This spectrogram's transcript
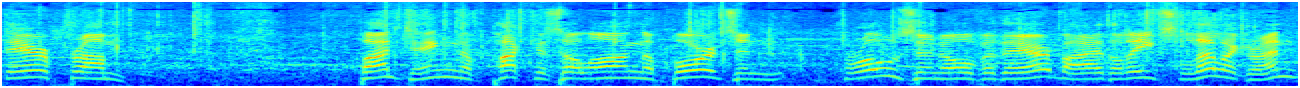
there from Bunting. The puck is along the boards and frozen over there by the Leafs Liljegren.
